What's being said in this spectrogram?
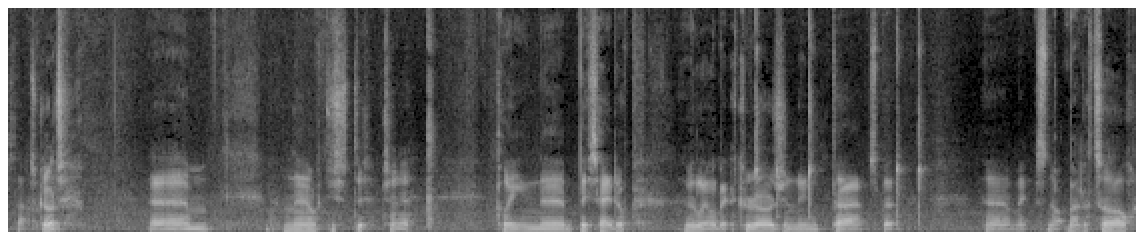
so that's good. Um, now, just trying to clean uh, this head up, a little bit of corrosion in parts, but um, it's not bad at all.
